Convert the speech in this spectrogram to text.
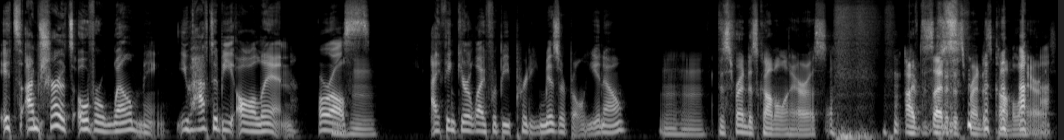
it's. I'm sure it's overwhelming. You have to be all in, or else Mhm. I think your life would be pretty miserable. You know. Mm-hmm. This friend is Kamala Harris. I've decided this friend is Kamala Harris.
